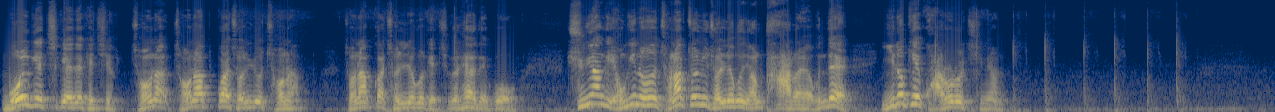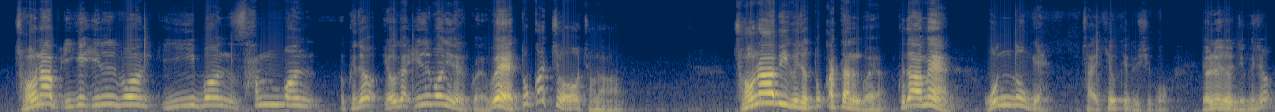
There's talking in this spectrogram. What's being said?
뭘 계측해야 돼, 계측? 전압, 전압과 전류 전압. 전압과 전력을 계측을 해야 되고, 중요한 게 여기는 전압, 전류, 전력은 여러분 다 알아요. 근데 이렇게 괄호를 치면, 전압, 이게 1번, 2번, 3번, 그죠? 여기가 1번이 될 거예요. 왜? 똑같죠, 전압. 전압이 그죠? 똑같다는 거예요. 그 다음에 온도계. 잘 기억해 두시고. 연료전지, 그죠?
